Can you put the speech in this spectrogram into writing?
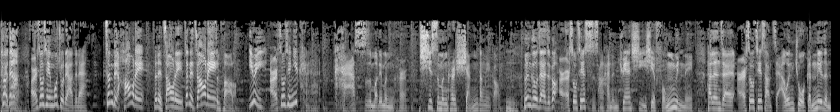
对的，二手车我觉得啥子呢？整得好的，整得早的，整得早的，整发了。因为二手车你看，看似没得门槛儿，其实门槛儿相当的高。嗯，能够在这个二手车市场还能卷起一些风云的，还能在二手车上站稳脚跟的人，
